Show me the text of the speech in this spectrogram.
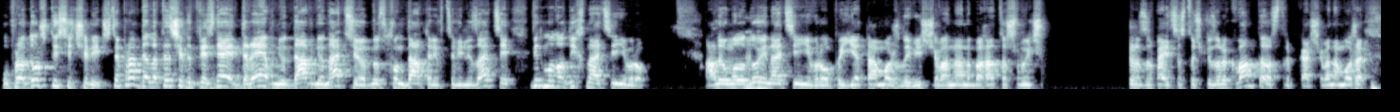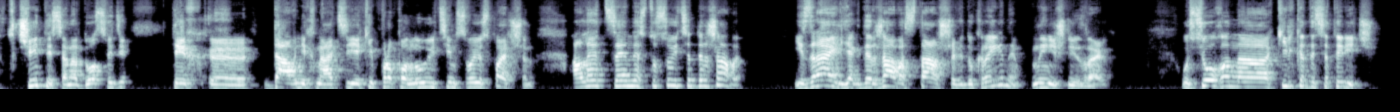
упродовж тисячоліть. Це правда, але те, що відрізняє древню давню націю, одну з фундаторів цивілізації від молодих націй Європи. Але у молодої нації Європи є та можливість, що вона набагато швидше розвивається з точки зору квантового стрибка, що вона може вчитися на досвіді тих е, давніх націй, які пропонують їм свою спадщину. Але це не стосується держави. Ізраїль як держава старша від України, нинішній Ізраїль, усього на кілька десятиріч,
